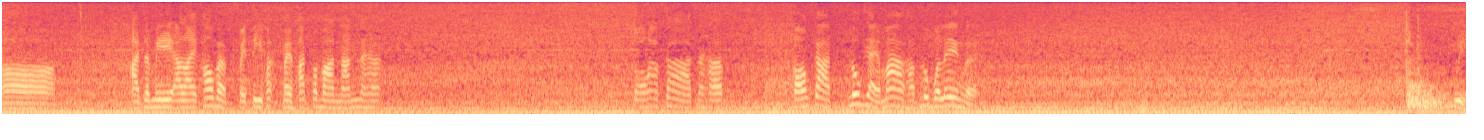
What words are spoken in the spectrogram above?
ออาจจะมีอะไรเข้าแบบไปตีไปพัดประมาณนั้นนะฮะ กองอากาศนะครับ กองอากาศลูกใหญ่มากครับ ลูกเบลเล่งเลยอุ้ย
